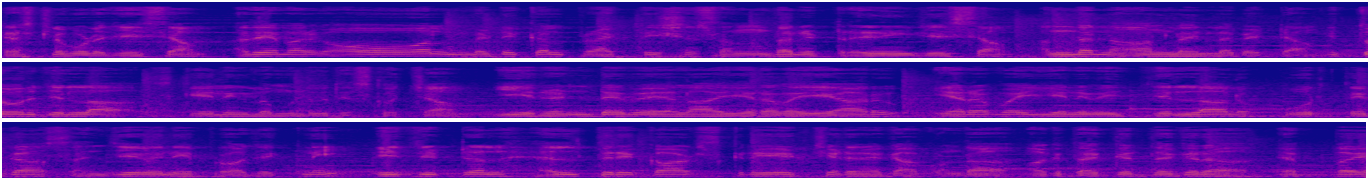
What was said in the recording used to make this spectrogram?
టెస్ట్లు కూడా చేశాం. అదే మరి ఆల్ మెడికల్ ప్రాక్టీషనర్స్ అందరిని ట్రైనింగ్ చేశాం. అందరిని ఆన్లైన్లో పెట్టాం. చిత్తూరు జిల్లా స్కేలింగ్లో ముందుకు తీసుకొచ్చాం. ఈ రెండు వేల ఇరవై ఆరు ఇరవై ఎనిమిది జిల్లాలు పూర్తిగా సంజీవని ప్రాజెక్ట్ని డిజిటల్ హెల్త్ రికార్డ్స్ క్రియేట్ చేయడమే కాకుండా మాకు దగ్గర దగ్గర డెబ్బై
